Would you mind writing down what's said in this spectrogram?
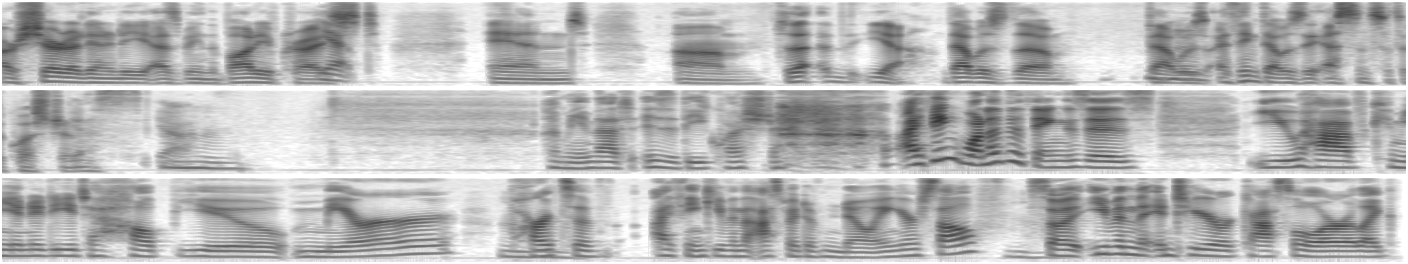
our shared identity as being the body of Christ? And um, so that yeah, that was the that was I think that was the essence of the question. Mm-hmm. Yes. Yeah. I mean, that is the question. I think one of the things is you have community to help you mirror parts of, I think, even the aspect of knowing yourself. Mm-hmm. So, even the interior castle or like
